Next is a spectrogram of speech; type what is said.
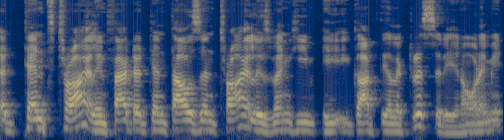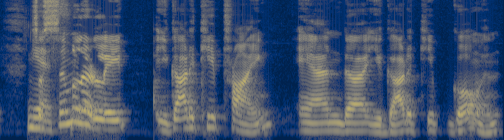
at 10th trial. In fact, at 10,000 trial is when he, he got the electricity. You know what I mean? Yes. So similarly, you got to keep trying and uh, you got to keep going.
